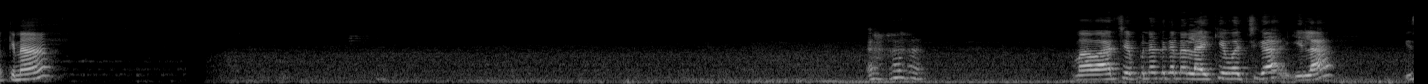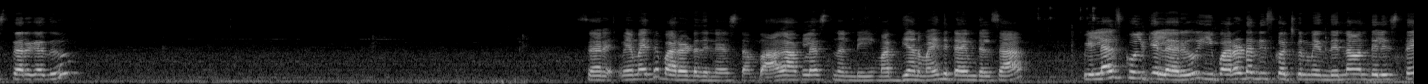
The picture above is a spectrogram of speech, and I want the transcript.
ఓకేనా? మా వారు చెప్పినందుకన్నా లైక్ ఇవ్వచ్చుగా ఇలా ఇస్తారు కదూ? సరే మేమైతే పరోటా తినేస్తాం. బాగా ఆకలేస్తుందండి. మధ్యాహ్నం అయింది టైం తెలుసా? పిల్లలు స్కూల్కి వెళ్ళారు ఈ పరోటా తీసుకొచ్చుకుని మేము తిన్నామని తెలిస్తే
